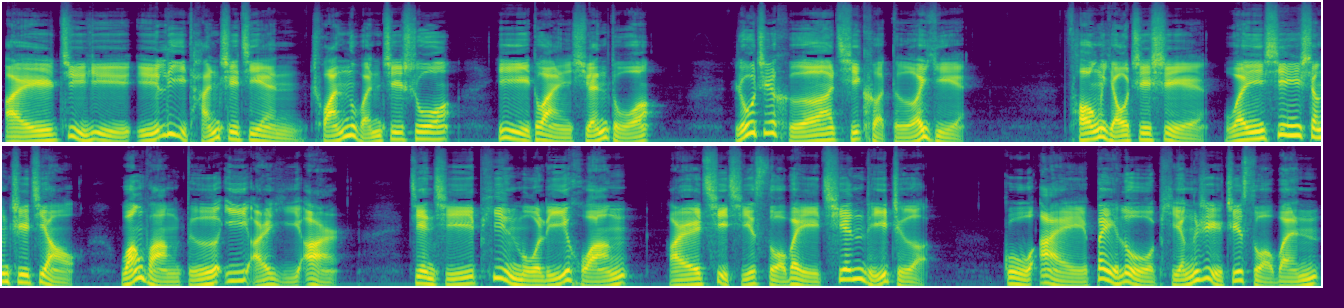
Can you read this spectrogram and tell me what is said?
而聚欲于立谈之间，传闻之说，意断玄夺。如之何其可得也？从游之士闻先生之教，往往得一而一二，见其聘母离皇而弃其所谓千里者，故爱备录平日之所闻，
